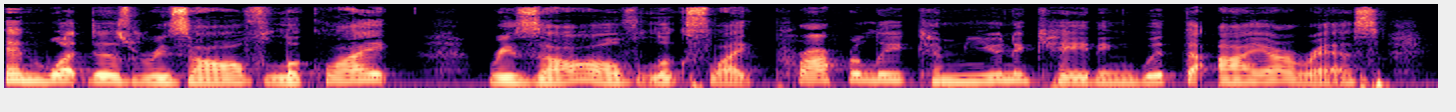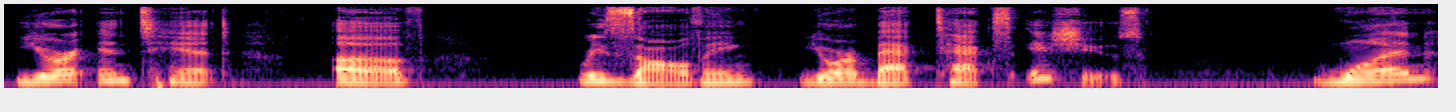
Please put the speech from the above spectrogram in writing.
And what does resolve look like? Resolve looks like properly communicating with the IRS your intent of resolving your back tax issues. One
